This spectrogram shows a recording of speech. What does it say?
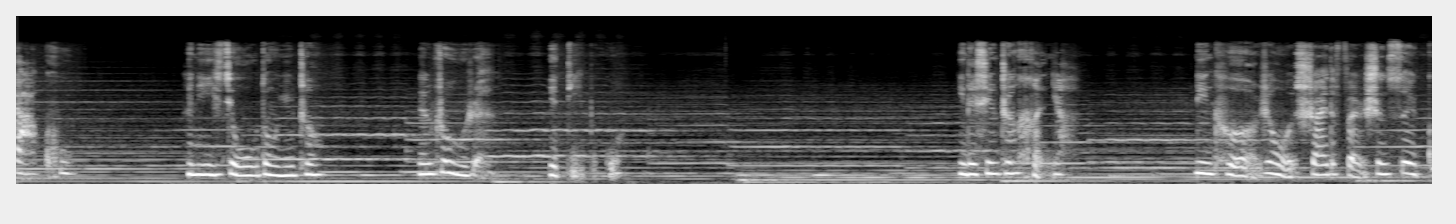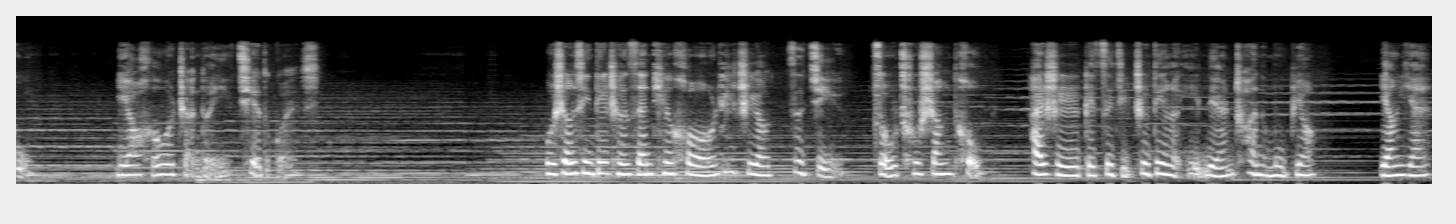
大哭，可你依旧无动于衷，连路人也抵不过。你的心真狠呀！宁可让我摔得粉身碎骨，也要和我斩断一切的关系。我伤心低沉三天后，立志要自己走出伤痛，开始给自己制定了一连串的目标，扬言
